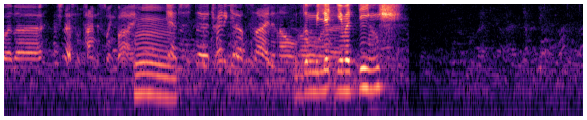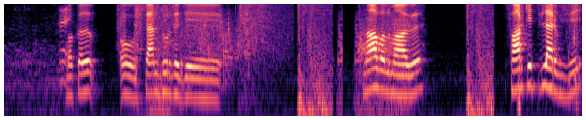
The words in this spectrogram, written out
but uh, I should have some time to swing by. Hmm. Yeah, just uh, try to get outside and I'll. Burada I'll, millet uh, yemekteymiş. Bakalım. Oo sen dur dedi. Ne yapalım abi? Fark ettiler bizi.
